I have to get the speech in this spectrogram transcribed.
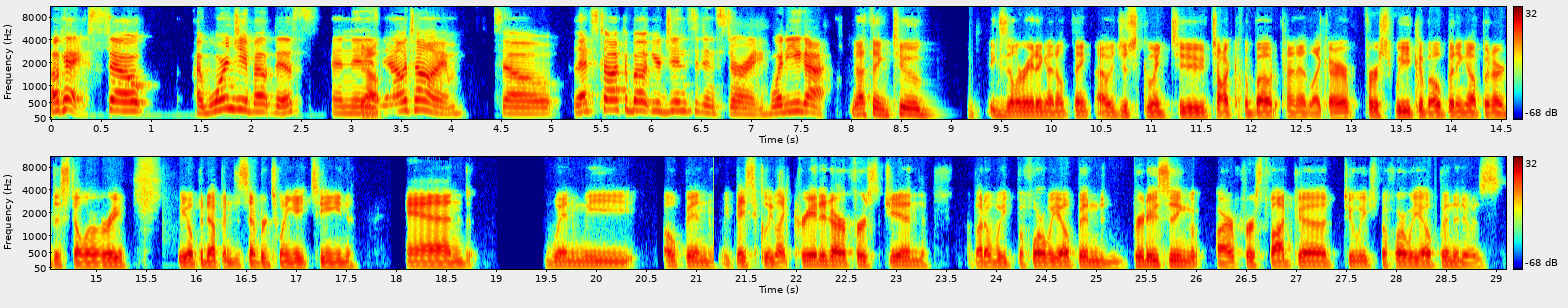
okay, so I warned you about this, and it yep. is now time. So let's talk about your incident story. What do you got? nothing too exhilarating, I don't think. I was just going to talk about kind of like our first week of opening up in our distillery. We opened up in December 2018. And when we opened, we basically like created our first gin about a week before we opened and producing our first vodka two weeks before we opened. And it was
